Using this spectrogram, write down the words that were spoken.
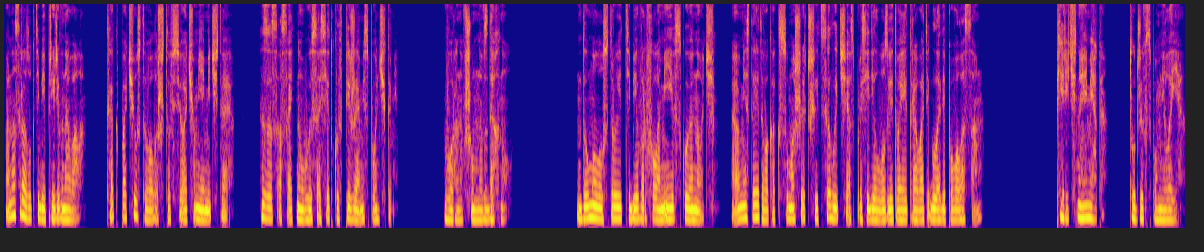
Она сразу к тебе приревновала. Как почувствовала, что все, о чем я мечтаю, засосать новую соседку в пижаме с пончиками. Воронов шумно вздохнул. Думал устроить тебе Варфоломеевскую ночь, А вместо этого, как сумасшедший, целый час просидел возле твоей кровати, гладя по волосам. Перечная мята. Тут же вспомнила я.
